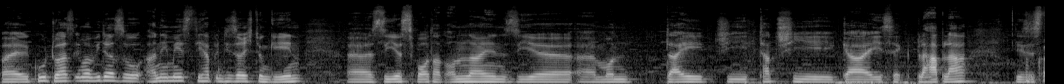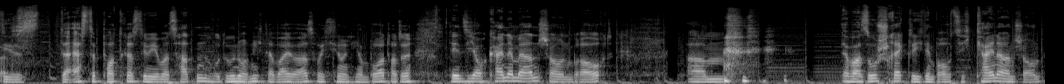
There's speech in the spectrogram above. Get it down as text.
Weil gut, du hast immer wieder so Animes, die halt in diese Richtung gehen. Äh, siehe Sword Art Online, siehe äh, Mondaiji Tachi Ga Isek bla bla. Dieses, Oh dieses, der erste Podcast, den wir jemals hatten, wo du noch nicht dabei warst, weil ich dich noch nicht an Bord hatte, den sich auch keiner mehr anschauen braucht. Ähm, der war so schrecklich, den braucht sich keiner anschauen.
